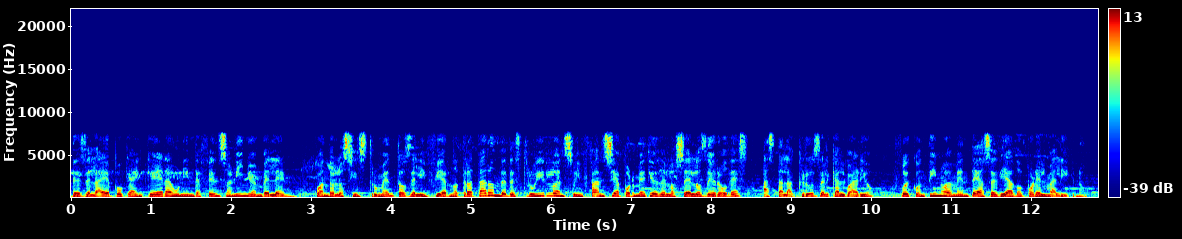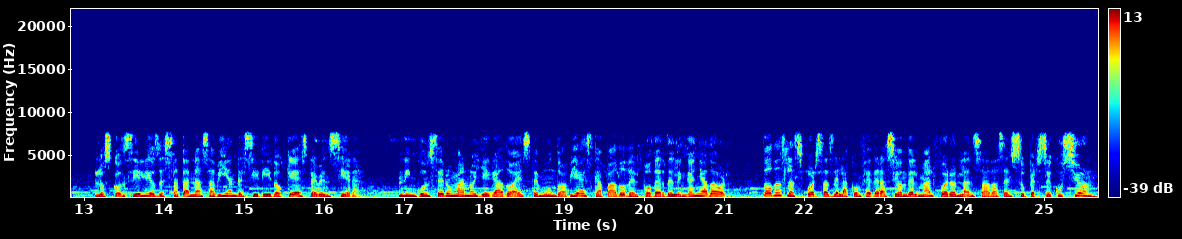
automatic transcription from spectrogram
desde la época en que era un indefenso niño en Belén, cuando los instrumentos del infierno trataron de destruirlo en su infancia por medio de los celos de Herodes, hasta la cruz del Calvario, fue continuamente asediado por el maligno. Los concilios de Satanás habían decidido que éste venciera, Ningún ser humano llegado a este mundo había escapado del poder del engañador. Todas las fuerzas de la Confederación del Mal fueron lanzadas en su persecución.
